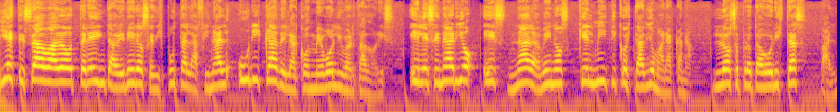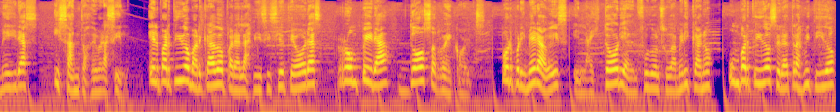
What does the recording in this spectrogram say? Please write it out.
Y este sábado 30 de enero se disputa la final única de la Conmebol Libertadores. El escenario es nada menos que el mítico Estadio Maracaná. Los protagonistas, Palmeiras y Santos de Brasil. El partido marcado para las 17 horas romperá dos récords. Por primera vez en la historia del fútbol sudamericano, un partido será transmitido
